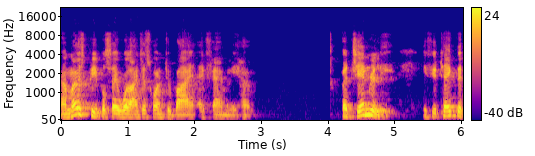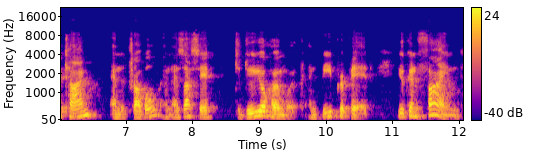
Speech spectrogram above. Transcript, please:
Now, most people say, well, I just want to buy a family home. But generally, if you take the time and the trouble, and as I said, to do your homework and be prepared, you can find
